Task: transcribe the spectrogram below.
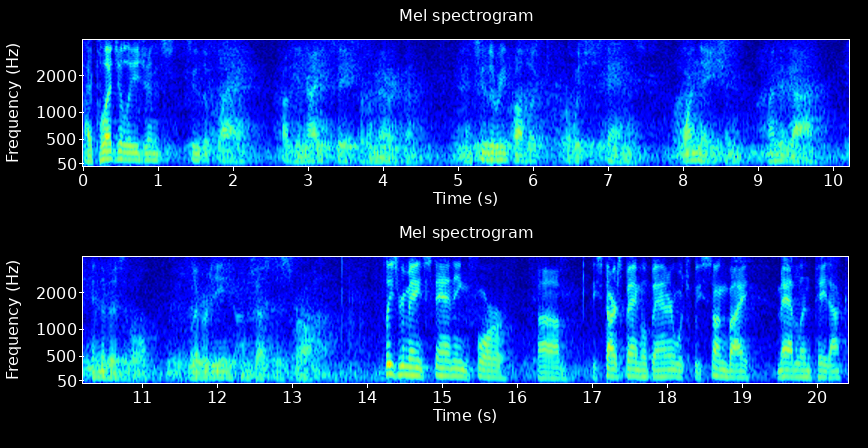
I pledge allegiance to the flag of the United States of America and to the republic for which it stands, one nation, under God, indivisible, with liberty and justice for all. Please remain standing for um, the Star Spangled Banner, which will be sung by Madeline Padock.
